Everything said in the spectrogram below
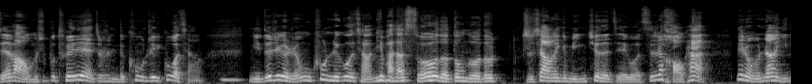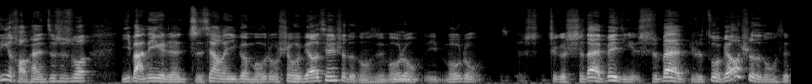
写法，我们是不推荐，就是你的控制力过强，你对这个人物控制力过强，你把他所有的动作都指向了一个明确的结果。其实好看，那种文章一定好看，就是说你把那个人指向了一个某种社会标签式的东西，某种某种这个时代背景、时代比如坐标式的东西。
